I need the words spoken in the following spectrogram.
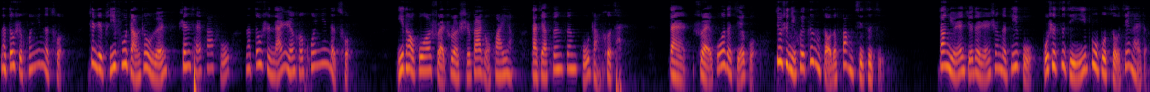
那都是婚姻的错。甚至皮肤长皱纹。身材发福，那都是男人和婚姻的错。一套锅甩出了十八种花样，大家纷纷鼓掌喝彩。但甩锅的结果就是你会更早的放弃自己。当女人觉得人生的低谷不是自己一步步走进来的，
